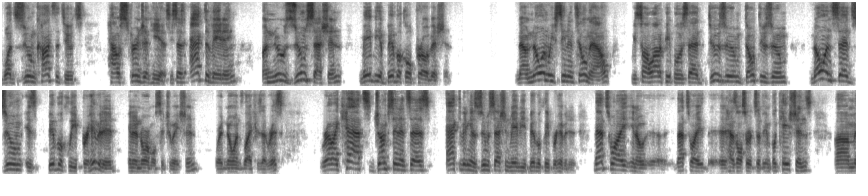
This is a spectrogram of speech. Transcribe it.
what Zoom constitutes, how stringent he is. He says activating a new Zoom session may be a biblical prohibition. Now, no one we've seen until now, we saw a lot of people who said, do Zoom, don't do Zoom. No one said Zoom is biblically prohibited in a normal situation where no one's life is at risk. Rabbi Katz jumps in and says activating a Zoom session may be biblically prohibited. That's why you know uh, that's why it has all sorts of implications um,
